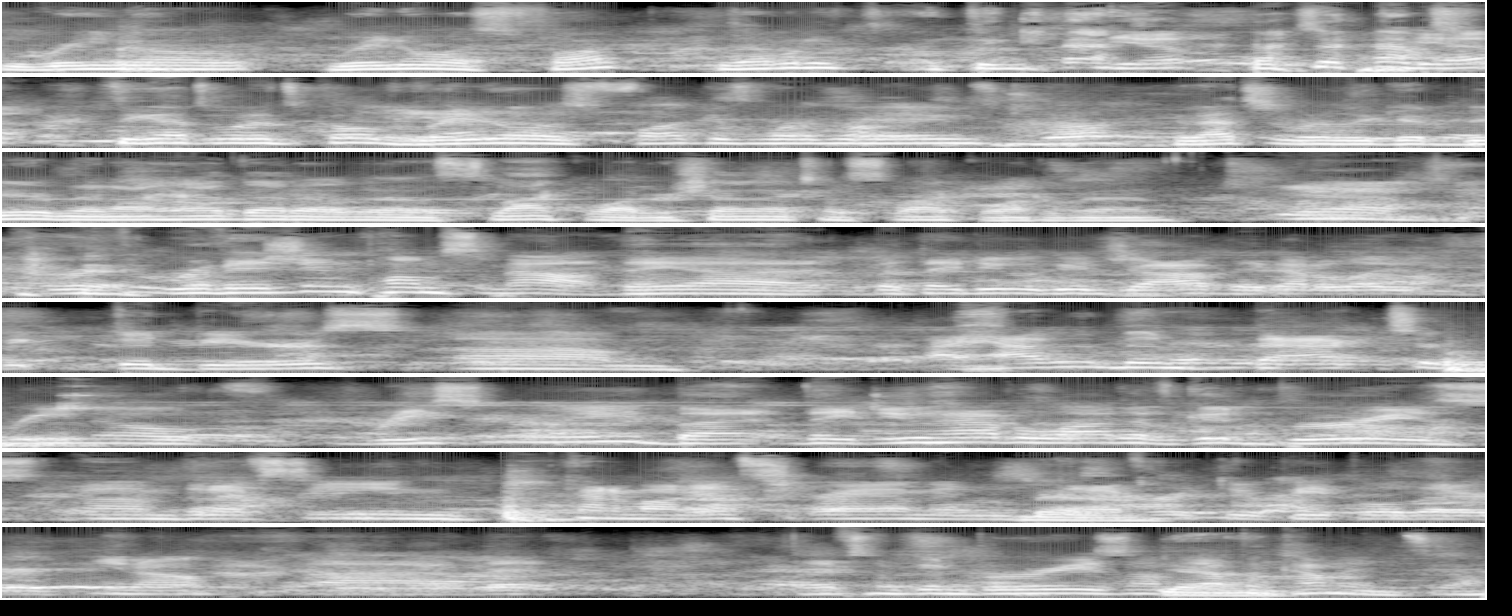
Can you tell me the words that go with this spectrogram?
Reno Reno as fuck. Is that what it's? I think. Yep. That's, Yep. I think that's what it's called. Yeah. Reno as fuck is one of the names, and that's a really good beer, man. I had that at uh, Slackwater. Shout out to Slackwater, man. Yeah. Re- Revision pumps them out. They uh, but they do a good job. They got a lot of b- good beers. Um, I haven't been back to Reno recently, but they do have a lot of good breweries um, that I've seen kind of on Instagram and that Yeah. I've heard through people that are you know uh, that they have some good breweries on the up and coming. So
